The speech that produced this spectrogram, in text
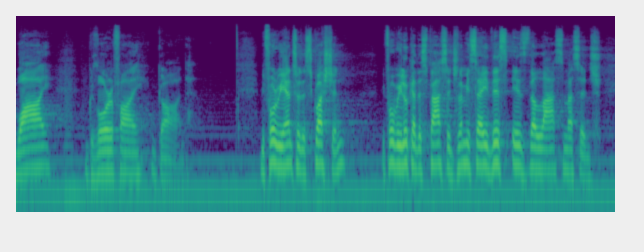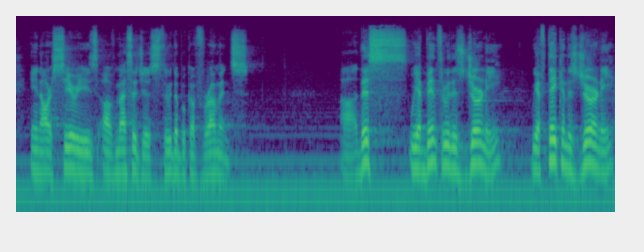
Why glorify God? Before we answer this question, before we look at this passage, let me say this is the last message in our series of messages through the book of Romans. Uh, this, we have been through this journey, we have taken this journey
